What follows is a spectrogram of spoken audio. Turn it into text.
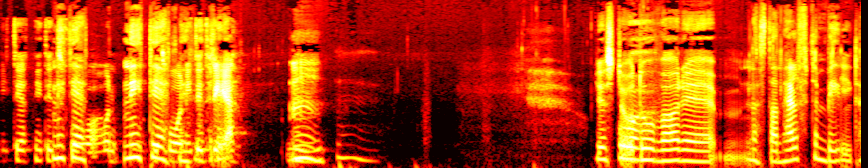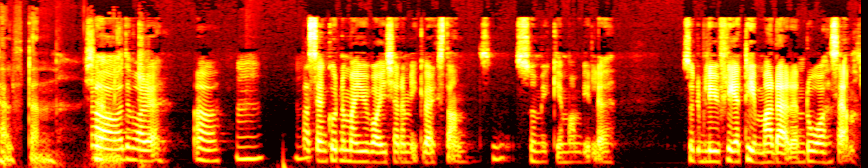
91, 92 91, och 91, 92, 93. Mm. Mm. Mm. Just det, och då var det nästan hälften bild, hälften keramik. Ja, det var det. Ja. Mm. Fast sen kunde man ju vara i keramikverkstan så- mycket man ville. Så det blir ju fler timmar där ändå sen.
